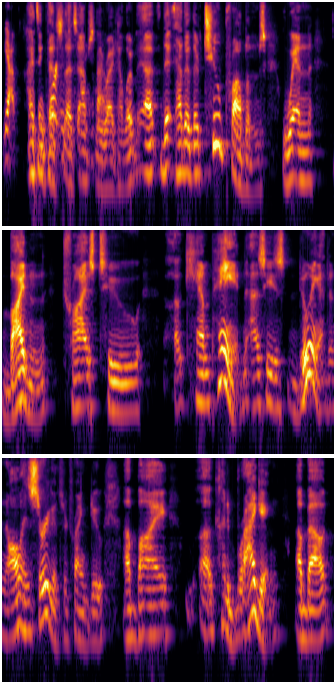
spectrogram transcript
Yeah. I think that's that's absolutely right, Heather. Uh, Heather, there are two problems when Biden tries to uh, campaign as he's doing it, and all his surrogates are trying to do uh, by uh, kind of bragging about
